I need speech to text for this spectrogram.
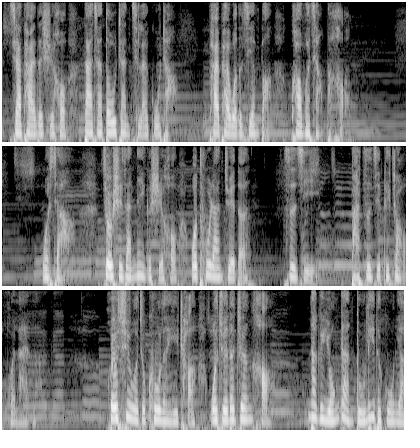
下台的时候，大家都站起来鼓掌，拍拍我的肩膀，夸我讲得好。我想，就是在那个时候，我突然觉得，自己把自己给找回来了。回去我就哭了一场，我觉得真好。那个勇敢独立的姑娘，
